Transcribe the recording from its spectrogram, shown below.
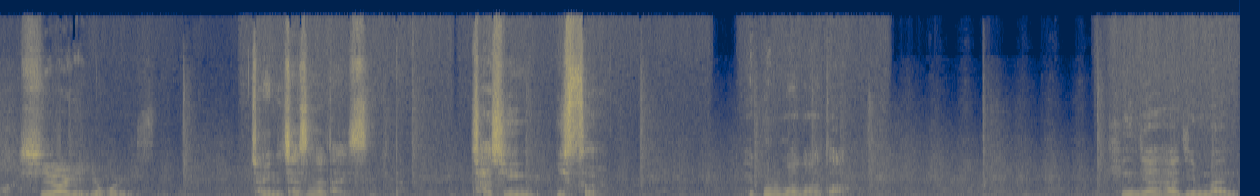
확실하게 이겨버리겠습니다. 저희는 최선을 다했습니다. 자신 있어요. 해볼 만하다. 긴장하지만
